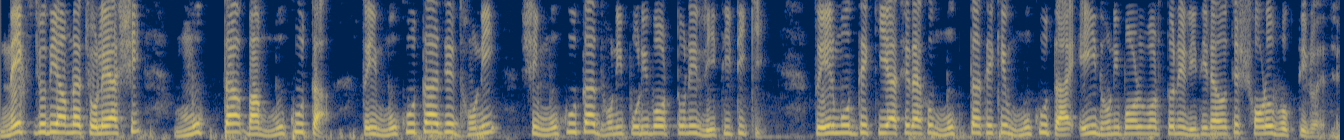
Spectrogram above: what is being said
নেক্সট যদি আমরা চলে আসি, মুক্তা বা মুকুতা। তো এই মুকুতা যে ধ্বনি, সেই মুকুতা ধ্বনি পরিবর্তনের রীতিটি কি? তো এর মধ্যে কি আছে দেখো? মুক্তা থেকে মুকুতা, এই ধ্বনি পরিবর্তনের রীতিটা হচ্ছে স্বরভক্তি রয়েছে।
